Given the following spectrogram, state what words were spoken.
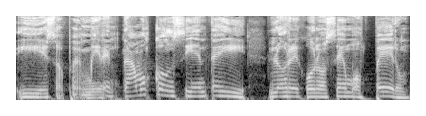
Y eso pues miren, estamos conscientes y lo reconocemos, pero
